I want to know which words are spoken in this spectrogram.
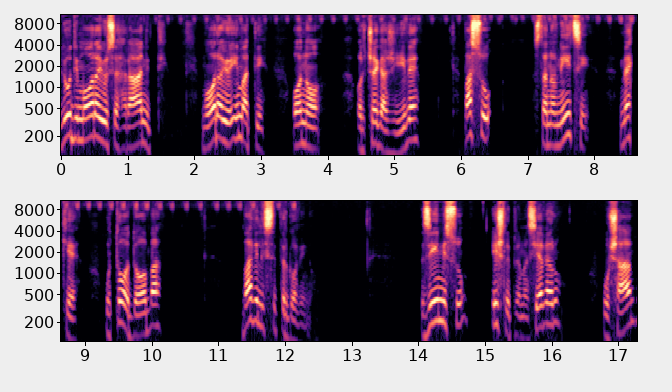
ljudi moraju se hraniti, moraju imati ono od čega žive, pa su stanovnici Mekke u to doba bavili se trgovinom. Zimi su išli prema sjeveru, u Šam,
